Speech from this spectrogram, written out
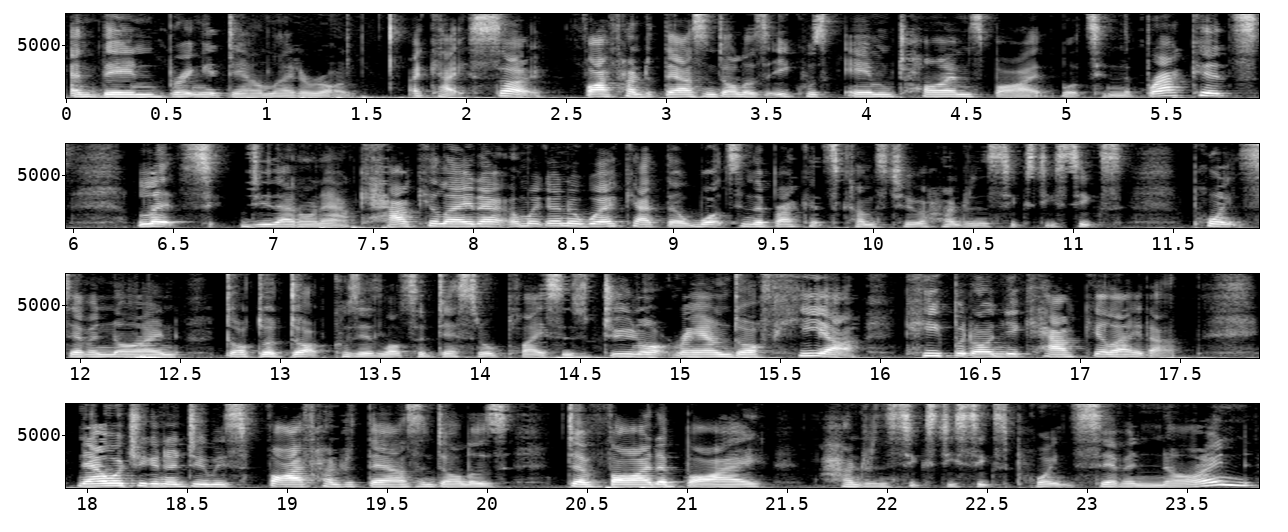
and then bring it down later on. Okay, so $500,000 equals M times by what's in the brackets. Let's do that on our calculator and we're going to work out that what's in the brackets comes to 166.79 dot dot dot because there's lots of decimal places. Do not round off here. Keep it on your calculator. Now what you're going to do is $500,000 divided by 166.79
